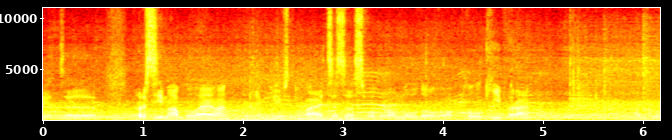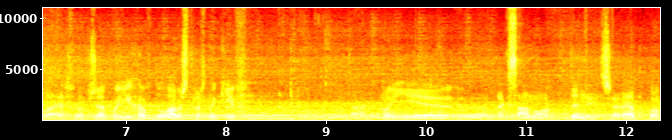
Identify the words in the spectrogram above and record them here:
від е, Расіма Абдулаєва, який вступається за свого молодого голкіпера. Абдулаєв вже поїхав до лави штрафників. Так, ну і е, так само Денис Жеребко.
